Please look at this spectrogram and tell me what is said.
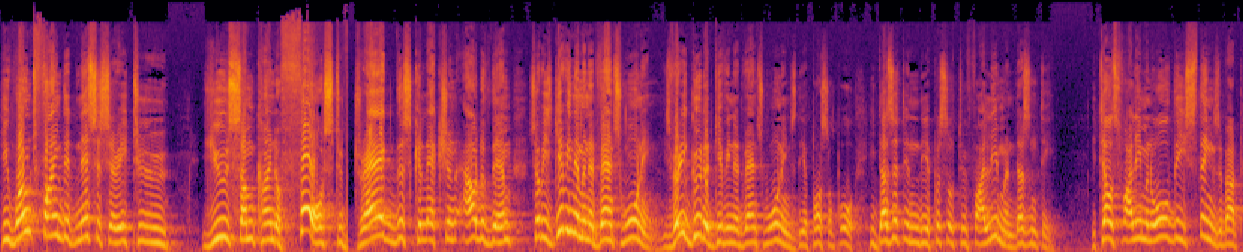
he won't find it necessary to use some kind of force to drag this collection out of them. So he's giving them an advance warning. He's very good at giving advance warnings, the Apostle Paul. He does it in the epistle to Philemon, doesn't he? He tells Philemon all these things about,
